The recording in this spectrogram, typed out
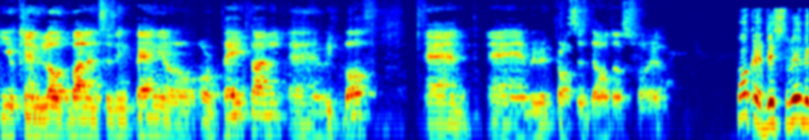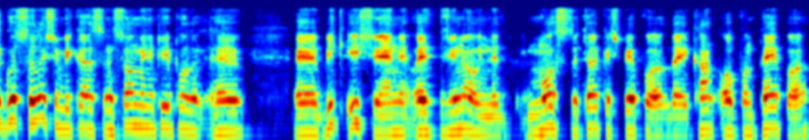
you can load balances in Payoneer or, or PayPal uh, with both, and uh, we will process the orders for you. Okay, this is really good solution because so many people have a big issue, and as you know, in the, most the Turkish people they can't open PayPal,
